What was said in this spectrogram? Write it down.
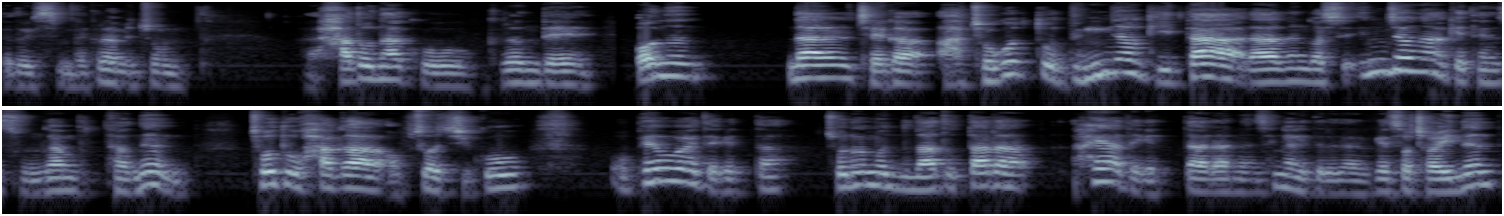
때도 있습니다. 그러면 좀 하도 나고 그런데 어느 날 제가 아 저것도 능력이다라는 것을 인정하게 된 순간부터는 저도 화가 없어지고 어, 배워야 되겠다. 저러면 나도 따라 해야 되겠다라는 생각이 들어요. 그래서 저희는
